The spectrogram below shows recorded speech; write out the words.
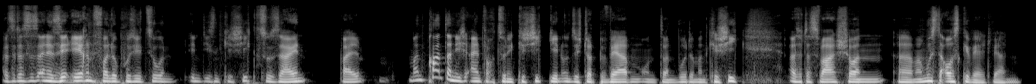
Also das ist eine sehr ehrenvolle Position, in diesen Kishik zu sein, weil man konnte nicht einfach zu den Keshik gehen und sich dort bewerben und dann wurde man Keshik. Also das war schon, äh, man musste ausgewählt werden.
